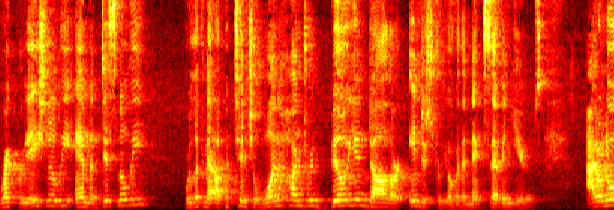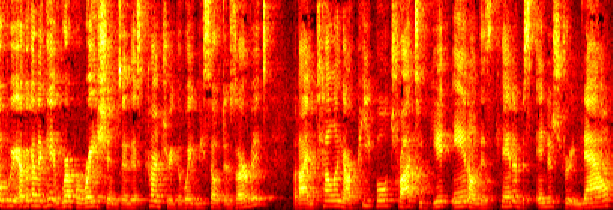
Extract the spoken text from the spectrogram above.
recreationally and medicinally, we're looking at a potential $100 billion industry over the next seven years. I don't know if we're ever going to get reparations in this country the way we so deserve it, but I'm telling our people try to get in on this cannabis industry now.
